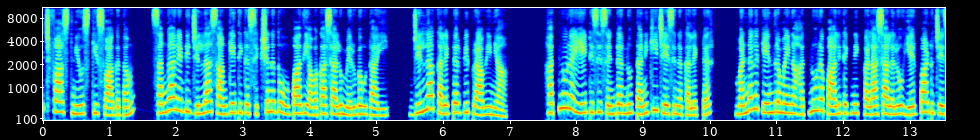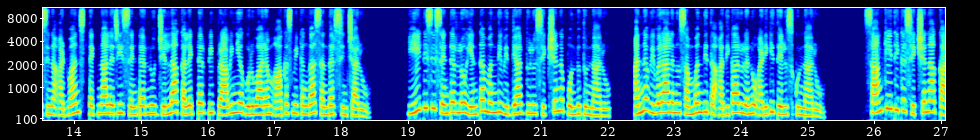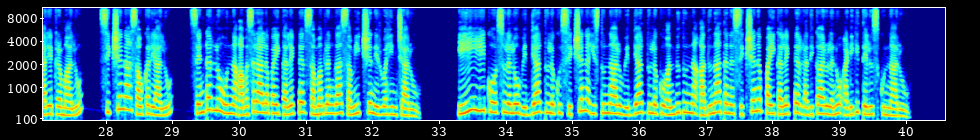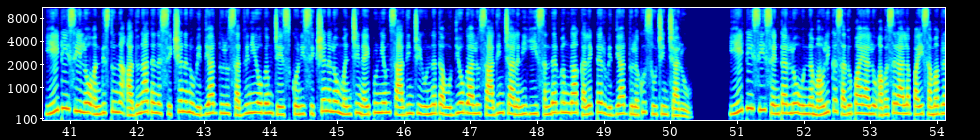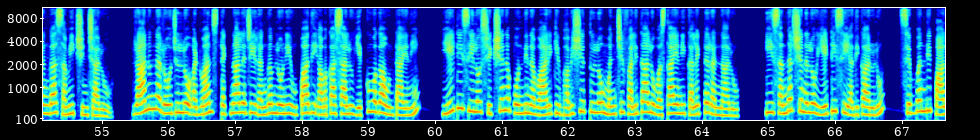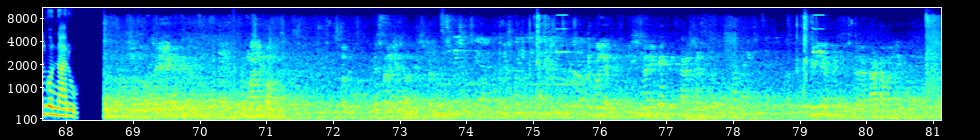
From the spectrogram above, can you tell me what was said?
Fast న్యూస్కి స్వాగతం. సంగారెడ్డి జిల్లా సాంకేతిక శిక్షణతో ఉపాధి అవకాశాలు మెరుగవుతాయి. జిల్లా collector P. Praveenya. Hatnoora ATC సెంటర్ను తనిఖీ చేసిన కలెక్టర్ మండల కేంద్రమైన హత్నూర పాలిటెక్నిక్ కళాశాలలో ఏర్పాటు చేసిన అడ్వాన్స్ టెక్నాలజీ సెంటర్ను జిల్లా కలెక్టర్ పి. ప్రావీణ్య గురువారం ఆకస్మికంగా సందర్శించారు. ఏటీసీ సెంటర్లో ఎంతమంది విద్యార్థులు శిక్షణ పొందుతున్నారు? అన్న వివరాలను సంబంధిత అధికారులను అడిగి తెలుసుకున్నారు. సాంకేతిక శిక్షణా కార్యక్రమాలు శిక్షణా సౌకర్యాలు సెంటర్లో ఉన్న అవసరాలపై కలెక్టర్ సమగ్రంగా సమీక్ష నిర్వహించారు. ఈఈ కోర్సులలో విద్యార్థులకు శిక్షణ ఇస్తున్నారు. విద్యార్థులకు అందుతున్న అధునాతన శిక్షణపై కలెక్టర్ అధికారులను అడిగి తెలుసుకున్నారు. ఈటీసీలో అందిస్తున్న అధునాతన శిక్షణను విద్యార్థులు సద్వినియోగం చేసుకొని శిక్షణలో మంచి నైపుణ్యం సాధించి ఉన్నత ఉద్యోగాలు సాధించాలని ఈ సందర్భంగా కలెక్టర్ విద్యార్థులకు సూచించారు. ఈటీసీ సెంటర్లో ఉన్న మౌలిక సదుపాయాలు అవసరాలపై సమగ్రంగా సమీక్షించారు. రానున్న రోజుల్లో అడ్వాన్స్ టెక్నాలజీ రంగంలోనే ఉపాధి అవకాశాలు ఎక్కువగా ఉంటాయని ఏటీసీలో శిక్షణ పొందిన వారికి భవిష్యత్తులో మంచి ఫలితాలు వస్తాయని కలెక్టర్ అన్నారు. ఈ సందర్శనలో ఏటీసీ అధికారులు సిబ్బంది పాల్గొన్నారు. కనెక్షన్ టాటా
